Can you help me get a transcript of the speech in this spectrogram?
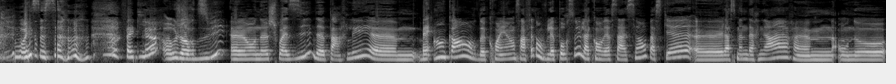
oui, c'est ça. fait que là, aujourd'hui, euh, on a choisi de parler euh, ben encore de croyances. En fait, on voulait poursuivre la conversation parce que la semaine dernière, on a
